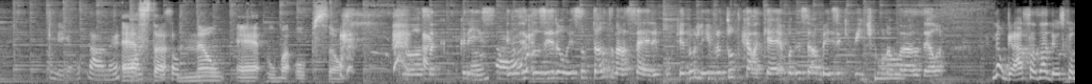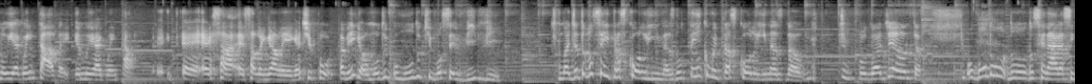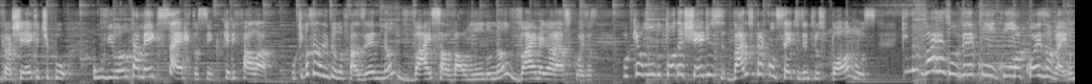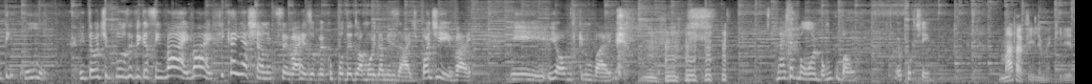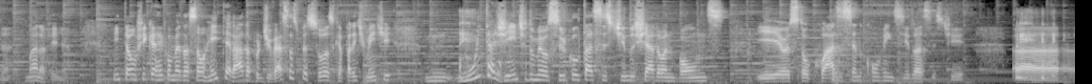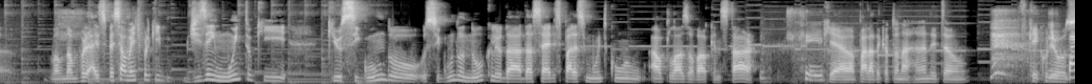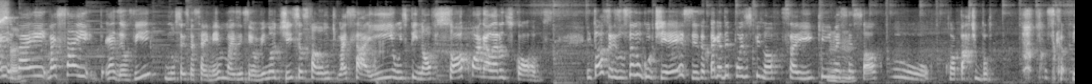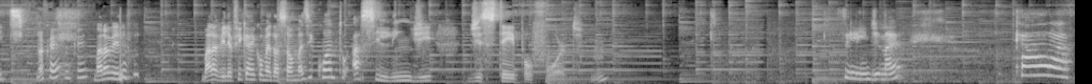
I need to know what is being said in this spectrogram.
amiga, não dá, né? Esta não é uma opção. Nossa, Cris, eles reduziram isso tanto na série, porque no livro tudo que ela quer é poder ser uma basic bitch com o namorado dela. Não, graças a Deus que eu não ia aguentar, velho. Eu não ia aguentar. É, essa, essa lenga-lenga. Tipo, amiga, o mundo, o mundo que você vive. Tipo, não adianta você ir pras colinas. Não tem como ir pras colinas, não. tipo, não adianta. O bom do, do, do, cenário, assim, que eu achei é que, tipo, o vilão tá meio que certo, assim, porque ele fala: o que você tá tentando fazer não vai salvar o mundo, não vai melhorar as coisas. Porque o mundo todo é cheio de vários preconceitos entre os povos que não vai resolver com, com uma coisa, velho. Não tem como. Então, tipo, você fica assim, vai, vai, fica aí achando que você vai resolver com o poder do amor e da amizade. Pode ir, vai. E, e óbvio que não vai. Mas é bom, é bom, muito bom. Eu curti. Maravilha, minha querida. Maravilha. Então fica a recomendação reiterada por diversas pessoas que aparentemente muita gente do meu círculo está assistindo Shadow and Bones e eu estou quase sendo convencido a assistir. Uh, vamos dar uma... especialmente porque dizem muito que que o segundo o segundo núcleo da, da série se parece muito com Outlaws of Alkenstar, Sim. que é a parada que eu tô narrando, então Fiquei curioso. Vai, vai, vai, sair. Quer dizer, eu vi, não sei se vai sair mesmo, mas enfim, eu vi notícias falando que vai sair um spin-off só com a galera dos corvos. Então, assim, se você não curte esse, você pega depois o spin-off que sair, que uhum. vai ser só com, com a parte boa, basicamente. Ok, ok. Maravilha. Maravilha, fica a recomendação. Mas e quanto a Cilinde de Stapleford? Hum? Cilinde, né? Cara,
